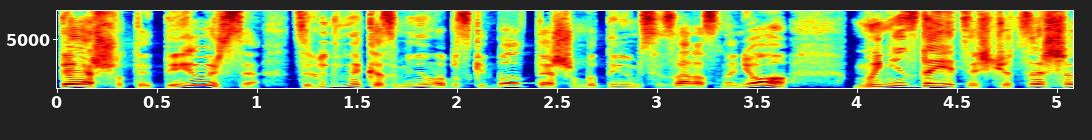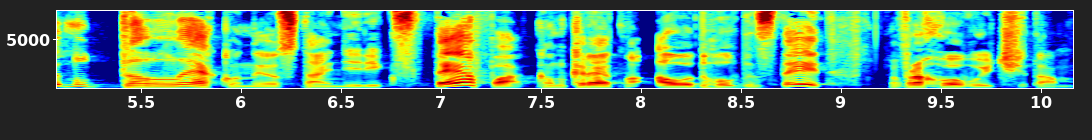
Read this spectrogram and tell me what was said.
те, що ти дивишся, це людина, яка змінила баскетбол, те, що ми дивимося зараз на нього. Мені здається, що це ще ну далеко не останній рік Стефа конкретно, а от Голден Стейт, враховуючи там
